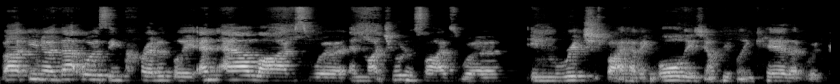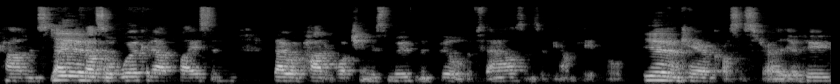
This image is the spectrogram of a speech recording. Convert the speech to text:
but you know that was incredibly, and our lives were, and my children's lives were enriched by having all these young people in care that would come and stay with us or work at our place, and they were part of watching this movement build of thousands of young people in care across Australia who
